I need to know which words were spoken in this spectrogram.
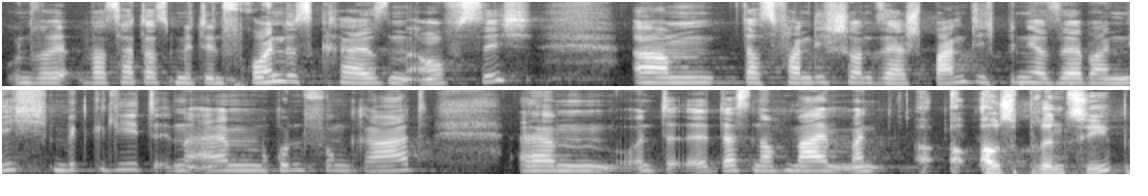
und was hat das mit den Freundeskreisen auf sich. Ähm, das fand ich schon sehr spannend. Ich bin ja selber nicht Mitglied in einem Rundfunkrat. Ähm, und äh, das nochmal. Aus Prinzip?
